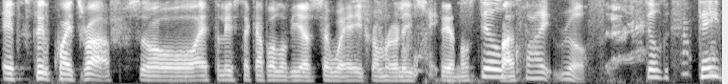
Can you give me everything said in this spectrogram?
it's still quite rough, so at least a couple of years away from release. quite, Still, still but- quite rough. Still, they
